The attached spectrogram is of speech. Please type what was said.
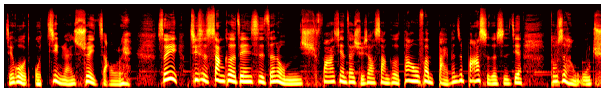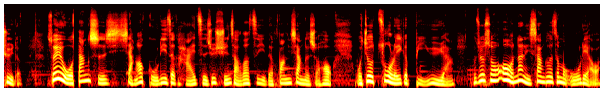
结果我竟然睡着了。所以其实上课这件事，真的我们发现在学校上课，大部分百分之八十。时的时间都是很无趣的，所以我当时想要鼓励这个孩子去寻找到自己的方向的时候，我就做了一个比喻啊，我就说哦，那你上课这么无聊啊？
